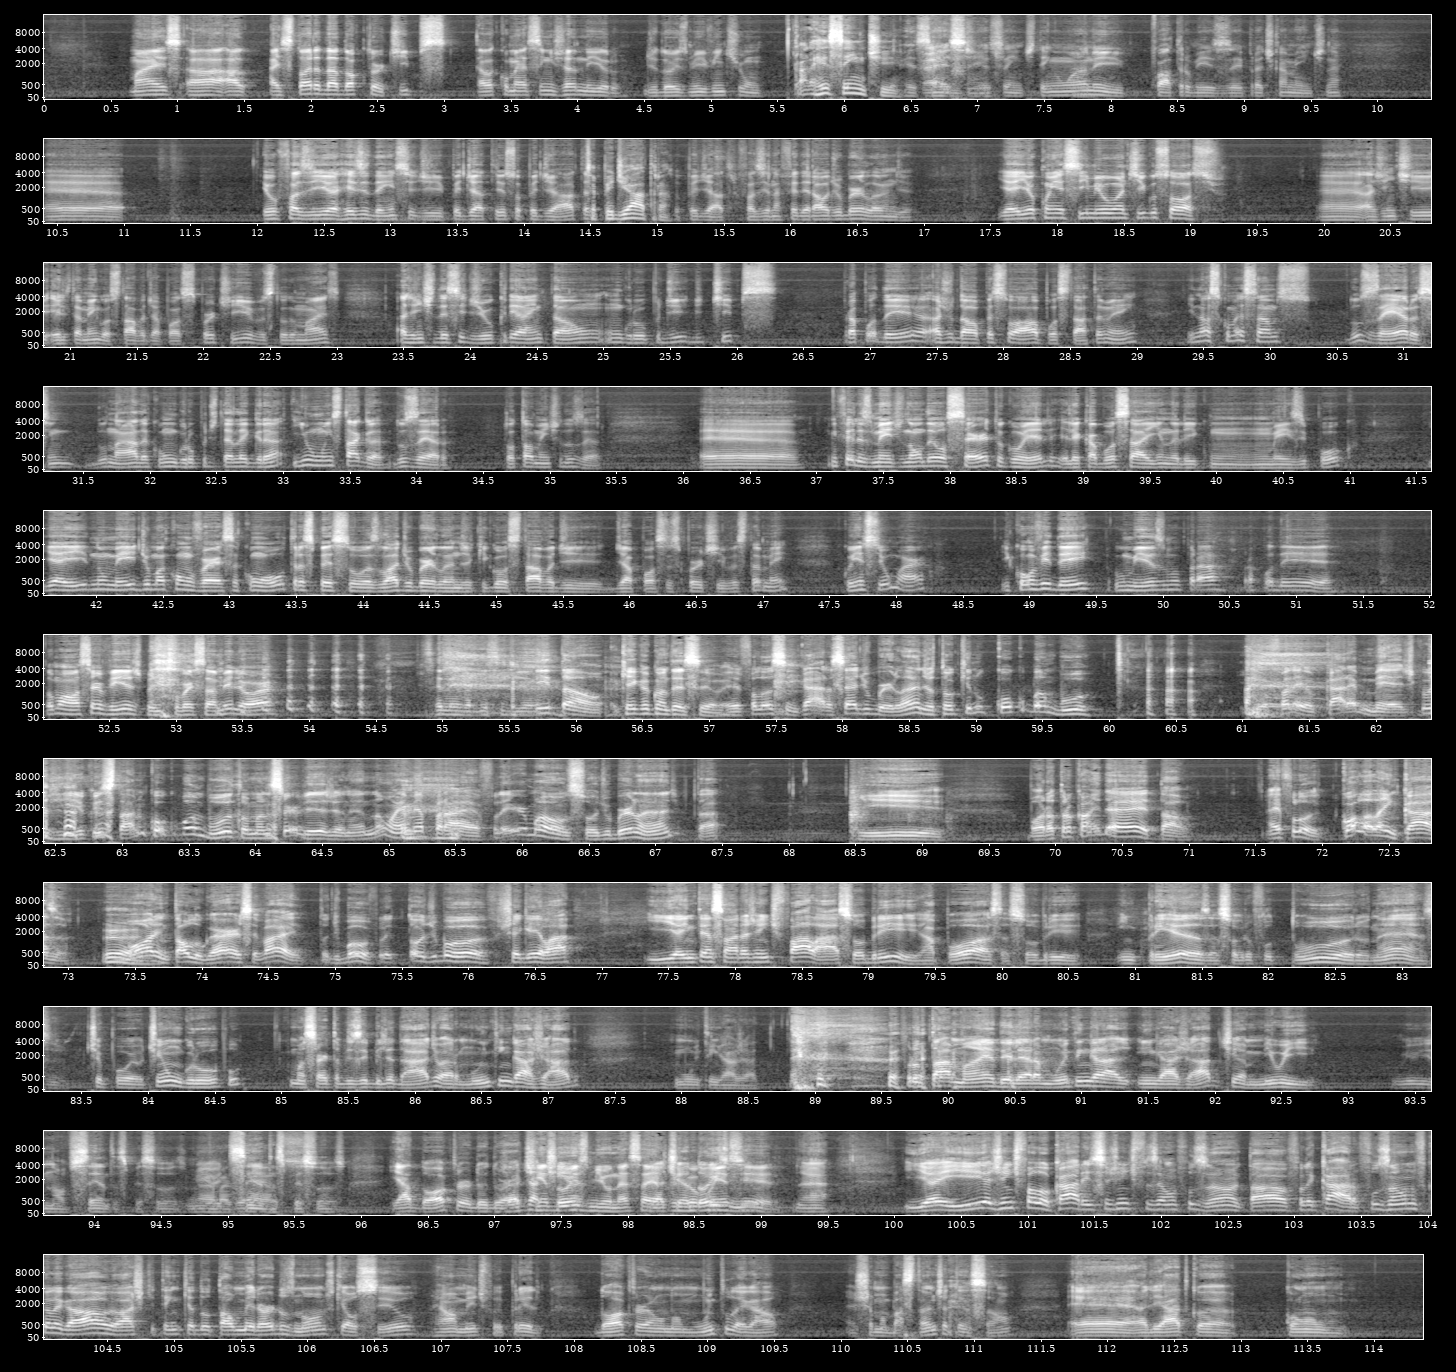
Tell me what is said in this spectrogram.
Mas a, a, a história da Dr. Tips, ela começa em janeiro de 2021. Cara, recente. Recente, é recente. recente. Tem um ano e quatro meses aí praticamente, né? É, eu fazia residência de pediatria, sou pediatra. Você é pediatra? Sou pediatra, fazia na Federal de Uberlândia. E aí eu conheci meu antigo sócio. É, a gente, ele também gostava de apostas esportivas e tudo mais a gente decidiu criar então um grupo de, de tips para poder ajudar o pessoal a postar também. E nós começamos do zero, assim, do nada, com um grupo de Telegram e um Instagram, do zero. Totalmente do zero. É, infelizmente não deu certo com ele, ele acabou saindo ali com um mês e pouco. E aí, no meio de uma conversa com outras pessoas lá de Uberlândia que gostava de, de apostas esportivas também, conheci o Marco e convidei o mesmo para poder tomar uma cerveja pra gente conversar melhor. Você lembra desse dia? Então, o que que aconteceu? Ele falou assim, cara, você é de Uberlândia? Eu tô aqui no Coco Bambu. E eu falei, o cara é médico rico e está no Coco Bambu tomando cerveja, né? Não é minha praia. Eu falei, irmão, sou de Uberlândia, tá? E bora trocar uma ideia e tal. Aí falou, cola lá em casa, é. mora em tal lugar, você vai? Tô de boa? Eu falei, tô de boa. Cheguei lá. E a intenção era a gente falar sobre apostas, sobre empresa, sobre o futuro, né? Tipo, eu tinha um grupo com uma certa visibilidade, eu era muito engajado. Muito engajado. Pro tamanho dele era muito engajado, tinha mil e 1.900 pessoas, 1.800 é, pessoas. E a Doctor do Eduardo já, já tinha 2 mil nessa época já tinha que eu conheci mil, ele. Né? E aí a gente falou, cara, e se a gente fizer uma fusão e tal? Eu falei, cara, fusão não fica legal, eu acho que tem que adotar o melhor dos nomes, que é o seu. Realmente foi para ele. Doctor é um nome muito legal, chama bastante atenção. É aliado com, a, com,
